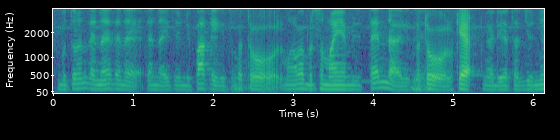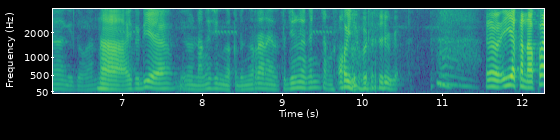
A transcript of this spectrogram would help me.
Kebetulan tendanya tenda tenda itu yang dipakai gitu. betul Mengapa bersemayam di tenda gitu ya? betul kayak Nggak di air terjunnya gitu kan. nah itu dia Ya, lo nangis juga nggak kedengeran air terjunnya kencang. oh iya benar juga Nah, iya kenapa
